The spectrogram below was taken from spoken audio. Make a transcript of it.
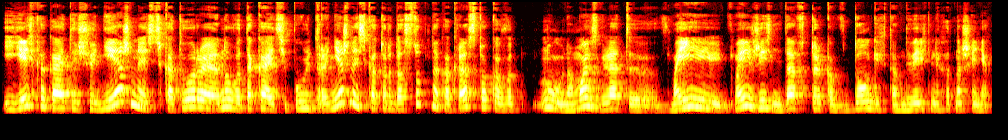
и есть какая-то еще нежность, которая, ну, вот такая, типа, ультранежность, которая доступна как раз только вот, ну, на мой взгляд, э, в моей, в моей жизни, да, только в долгих, там, доверительных отношениях.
